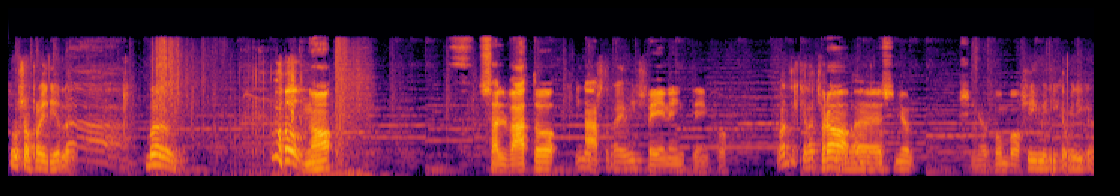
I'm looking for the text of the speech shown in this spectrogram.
Non saprei dirle. Boh. Wow. No. Salvato In extremis. bene in tempo. Guardi che là c'è Però, eh, signor signor Bombo, Sì, mi dica, mi dica.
